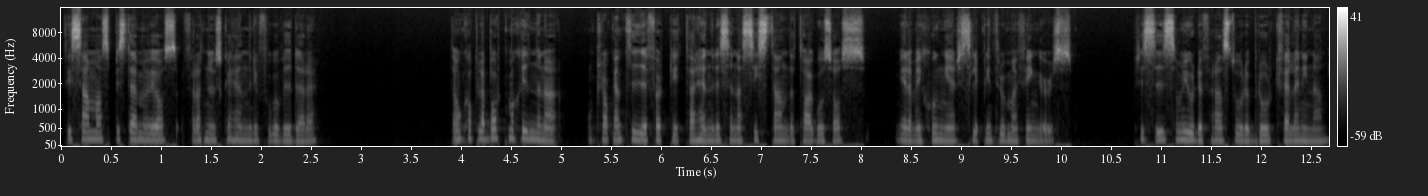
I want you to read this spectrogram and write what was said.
Tillsammans bestämmer vi oss för att nu ska Henry få gå vidare. De kopplar bort maskinerna och klockan 10.40 tar Henry sina sista andetag hos oss medan vi sjunger Slipping through my fingers. Precis som vi gjorde för hans storebror kvällen innan.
